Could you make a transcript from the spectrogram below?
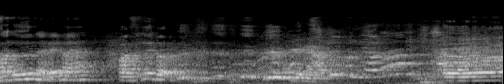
สะอื้นหน่อยได้ไหมขอสะอื้นแบบอย่างฉันั้นนอยู่คนเดียวได้ เออ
